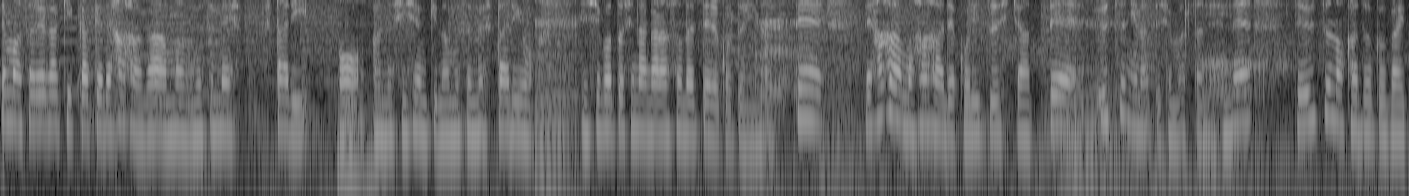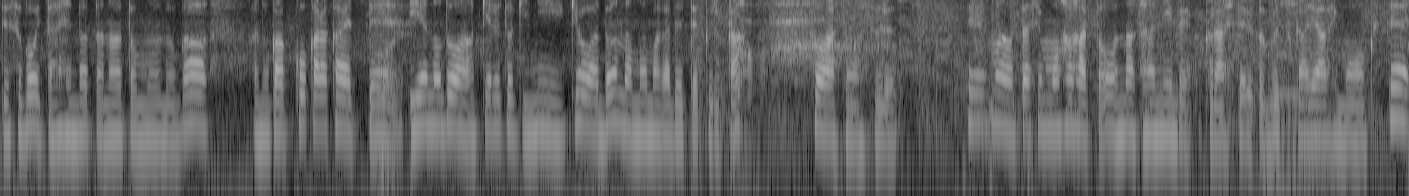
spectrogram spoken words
でまあ、それがきっかけで母が、まあ、娘2人を、うん、あの思春期の娘2人を、うん、仕事しながら育てることになってで母も母で孤立しちゃってうつになってしまったんですね。でうつの家族がいてすごい大変だったなと思うのがあの学校から帰って家のドア開ける時に今日はどんなママが出てくるか。そわそわする。でまあ私も母と女3人で暮らしてるとぶつかり合う日も多くて、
